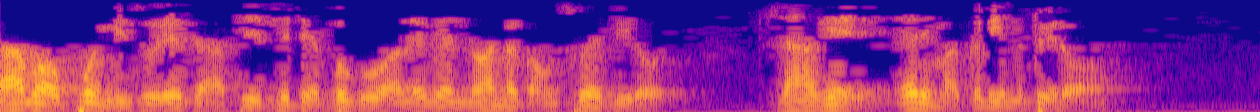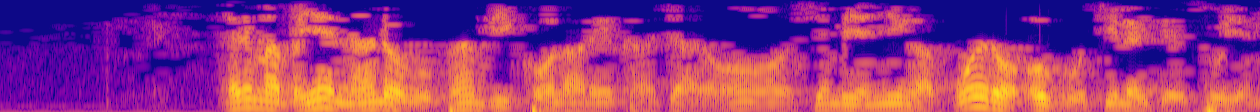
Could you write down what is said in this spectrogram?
ကားပေါက်ဖွင့်ပြီဆိုတဲ့အခါအဖြစ်ဖြစ်တဲ့ပုဂ္ဂိုလ်ကလည်းပဲနွားနှကောင်ဆွဲပြီးတော့လာခဲ့အဲဒီမှာကလေးမတွေ့တော့အဲဒီမှာဘရဲ့နန်းတော်ကိုဖမ်းပြီးခေါ်လာတဲ့အခါကျတော့ရှင်ဘုရင်ကြီးကပွဲတော်အုပ်ကိုကြည့်လိုက်တယ်ဆိုရင်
